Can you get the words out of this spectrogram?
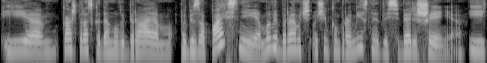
И каждый раз, когда мы выбираем побезопаснее, мы выбираем очень, очень компромиссные для себя решения. И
